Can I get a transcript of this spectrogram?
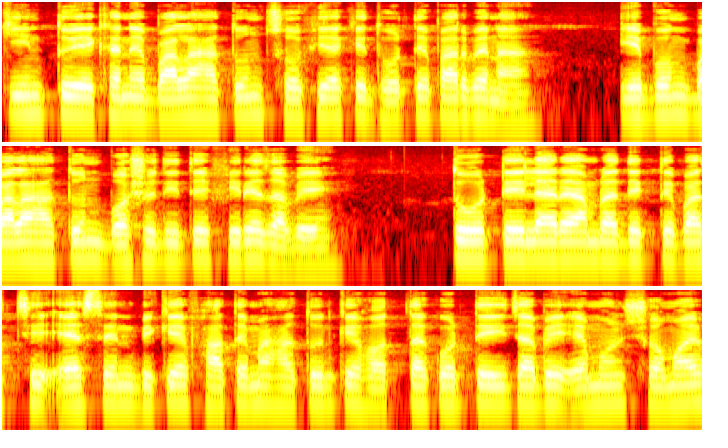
কিন্তু এখানে বালা হাতুন সোফিয়াকে ধরতে পারবে না এবং বালা হাতুন বসতিতে ফিরে যাবে। তো টেইলারে আমরা দেখতে পাচ্ছি এস বিকে ফাতেমা হাতুনকে হত্যা করতেই যাবে এমন সময়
